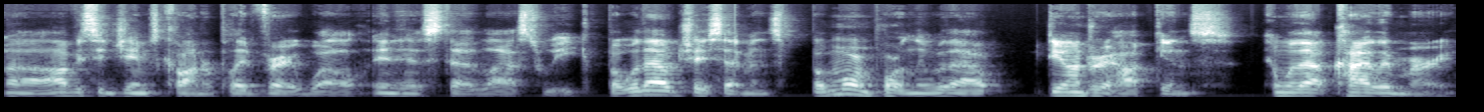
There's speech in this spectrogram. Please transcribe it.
Uh, obviously, James Conner played very well in his stead last week, but without Chase Edmonds, but more importantly, without DeAndre Hopkins and without Kyler Murray.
